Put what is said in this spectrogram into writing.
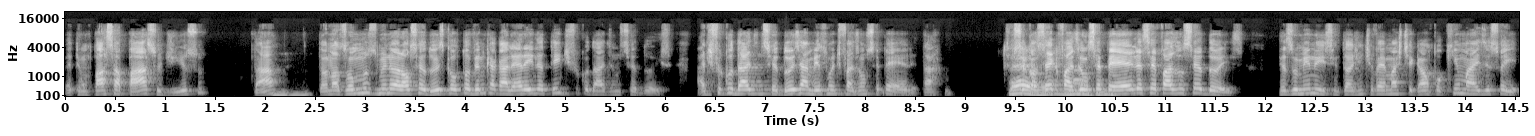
vai ter um passo a passo disso, tá? Uhum. Então nós vamos melhorar o C2, que eu estou vendo que a galera ainda tem dificuldade no C2. A dificuldade do C2 é a mesma de fazer um CPL, tá? Se você É, consegue eu fazer um. CPL, você faz um C2. Resumindo isso, então a gente vai mastigar um pouquinho mais isso aí.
